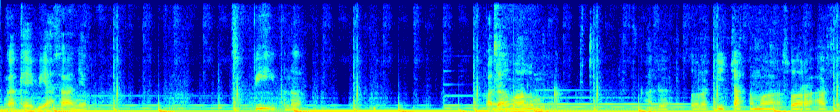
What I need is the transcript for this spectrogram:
Nggak kayak biasanya. Loh sepi bener. Padahal malam. Loh. ada suara cicak sama suara AC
